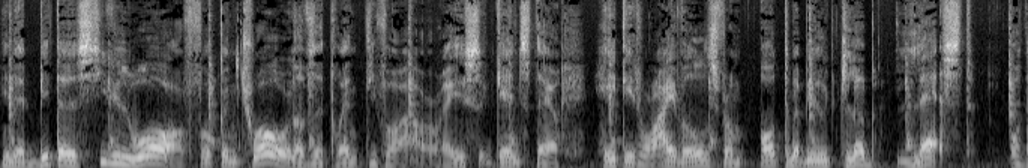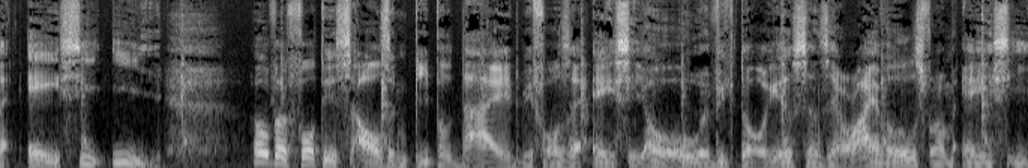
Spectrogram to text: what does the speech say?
in a bitter civil war for control of the 24-hour race against their hated rivals from Automobile Club l'Est, or the ACE. Over 40,000 people died before the ACO were victorious and their rivals from ACE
